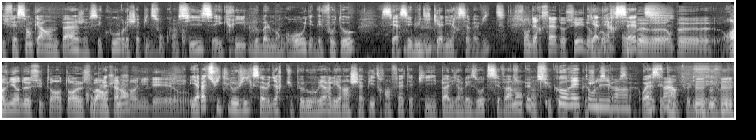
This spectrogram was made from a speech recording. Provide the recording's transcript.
Il fait 140 pages, c'est court, les chapitres sont concis, c'est écrit globalement gros, il y a des photos, c'est assez ludique à lire, ça va vite. Ce sont des recettes aussi. Donc y a on, des on recettes. peut, euh, on peut revenir dessus de temps en temps le soir en cherchant une idée. ou- Il n'y a pas de suite logique, ça veut dire que tu peux l'ouvrir, lire un chapitre en fait, et puis pas lire les autres. C'est vraiment peux conçu comme quelque ton chose livre, comme ça. hein, Ouais, c'est un peu l'idée. ouais.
